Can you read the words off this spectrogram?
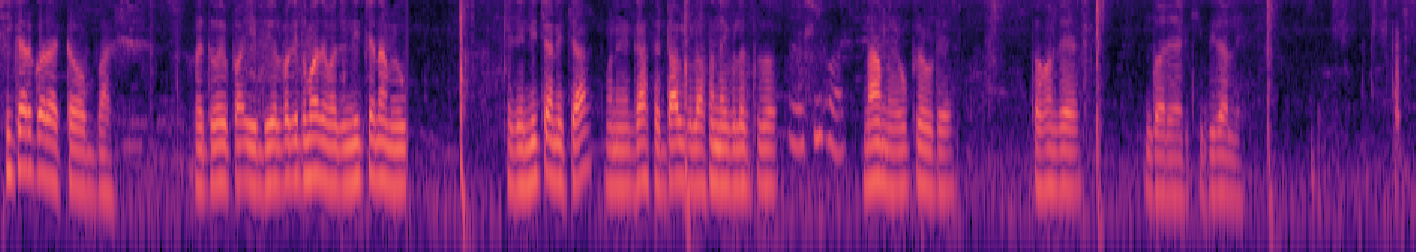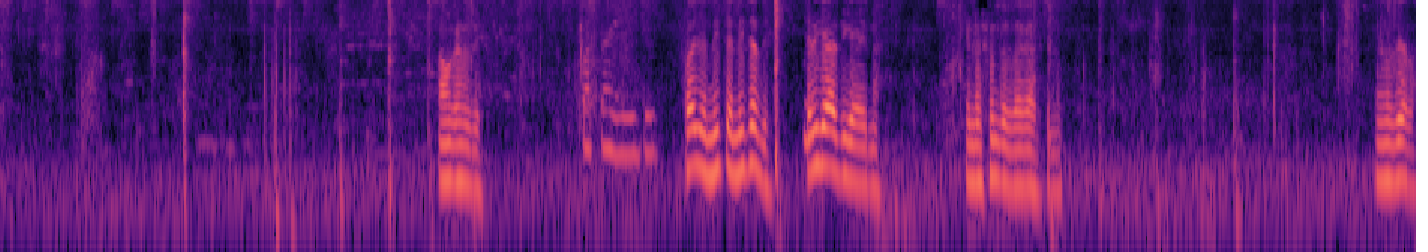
শিকার করা একটা অভ্যাস। হয়তো এই দুয়েল পাখি তো মাঝে মাঝে নিচে নামে এই যে নিচা নিচা মানে গাছের ডালগুলো আছে না এগুলো তো নামে উপরে উঠে তখন যে ধরে আর কি বিড়ালে। আমার কাছে দে। এই যে। নিচে নিচে দে। এদিকে এদিকে না এনে। সুন্দর জায়গা আছে কেন এনে দাও।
